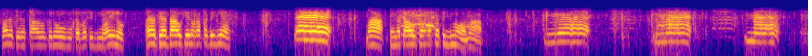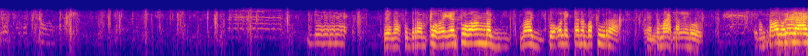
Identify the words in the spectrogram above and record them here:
Pare, tinatawag ko nung kapatid mo. Ayun o. Ayun, tinatawag siya ng kapatid niya. Eh! Mak, tinatawag kang kapatid mo, Mak. Me. Me. Me. So, nasa drum po. Ayan po ang mag, mag-kolekta ng basura. Yan, tumatakbo. Ang tawag dyan,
